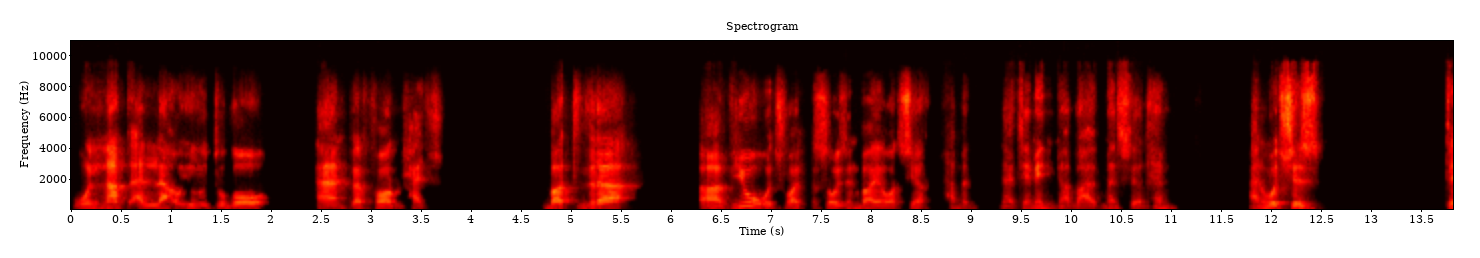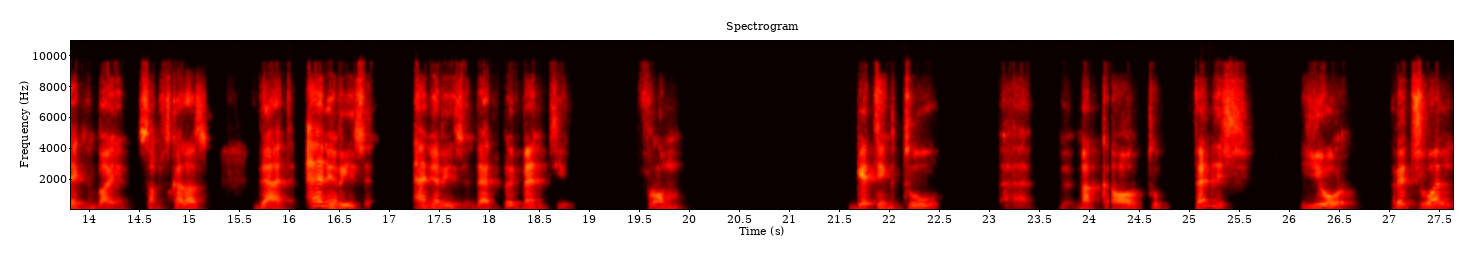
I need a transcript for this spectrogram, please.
will not allow you to go and perform Hajj. But the uh, view which was chosen by our Sheikh Muhammad Na'tamin, Allah have mercy on him, and which is taken by some scholars, that any reason, any reason that prevent you from getting to uh, Mecca or to finish your ritual,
